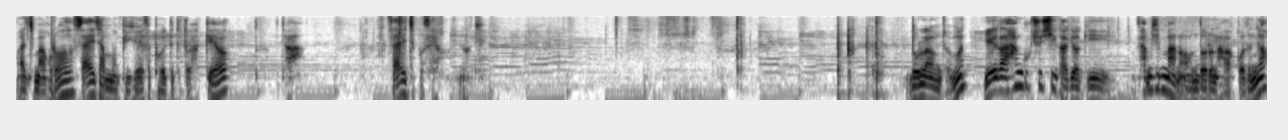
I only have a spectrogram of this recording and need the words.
마지막으로 사이즈 한번 비교해서 보여드리도록 할게요. 자, 사이즈 보세요. 이렇게. 놀라운 점은 얘가 한국 출시 가격이 30만 원 언더로 나왔거든요.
